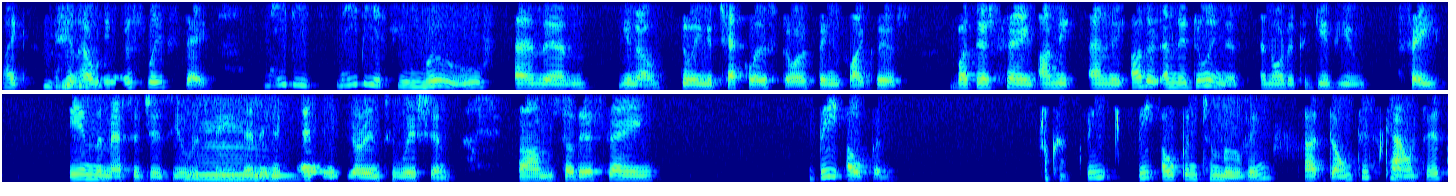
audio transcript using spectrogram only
like you know in your sleep state. Maybe maybe if you move and then you know doing a checklist or things like this but they're saying on the and the other and they're doing this in order to give you faith in the messages you receive and in, in your intuition. Um, so they're saying, be open. Okay. Be be open to moving. Uh, don't discount it.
